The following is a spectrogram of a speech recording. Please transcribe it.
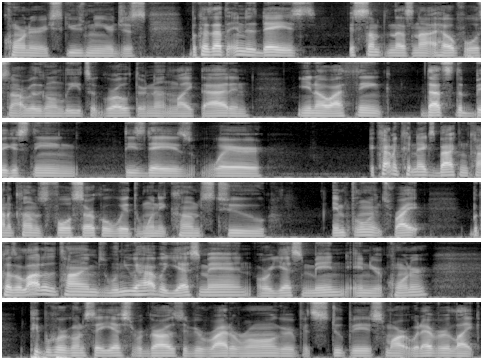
corner, excuse me, or just because at the end of the day, it's it's something that's not helpful. It's not really going to lead to growth or nothing like that. And you know, I think that's the biggest thing these days where it kind of connects back and kind of comes full circle with when it comes to influence, right? Because a lot of the times when you have a yes man or yes men in your corner, people who are going to say yes regardless if you're right or wrong or if it's stupid, smart, whatever, like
